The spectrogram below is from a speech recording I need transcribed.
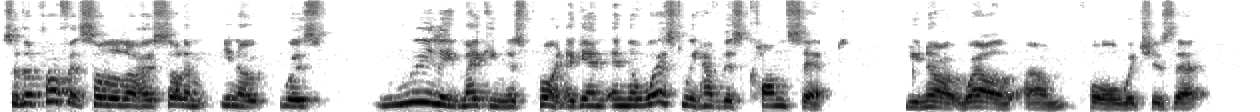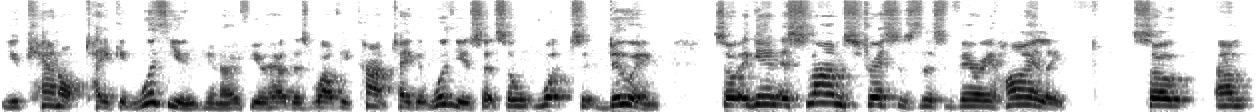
So the Prophet ﷺ, you know, was really making this point. Again, in the West, we have this concept, you know it well, um, Paul, which is that you cannot take it with you. You know, if you have this wealth, you can't take it with you. So, so what's it doing? So again, Islam stresses this very highly. So um,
